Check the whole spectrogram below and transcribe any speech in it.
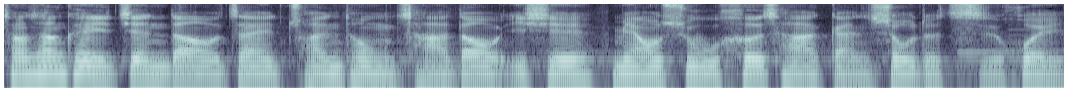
常常可以见到，在传统茶道一些描述喝茶感受的词汇，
